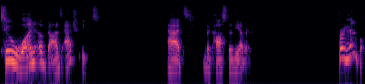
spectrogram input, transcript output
to one of God's attributes at the cost of the other. For example,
